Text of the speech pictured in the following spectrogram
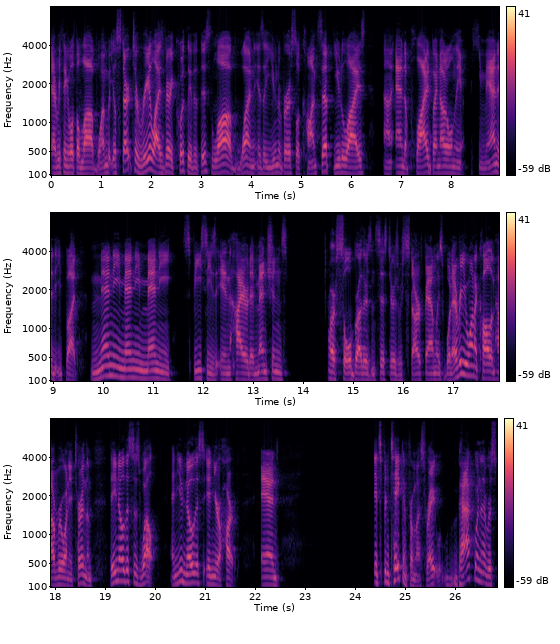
everything about the law of one, but you'll start to realize very quickly that this law of one is a universal concept utilized uh, and applied by not only humanity but many, many, many species in higher dimensions. Our soul brothers and sisters, we star families, whatever you want to call them, however you want to turn them, they know this as well. And you know this in your heart. And it's been taken from us, right? Back when there was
